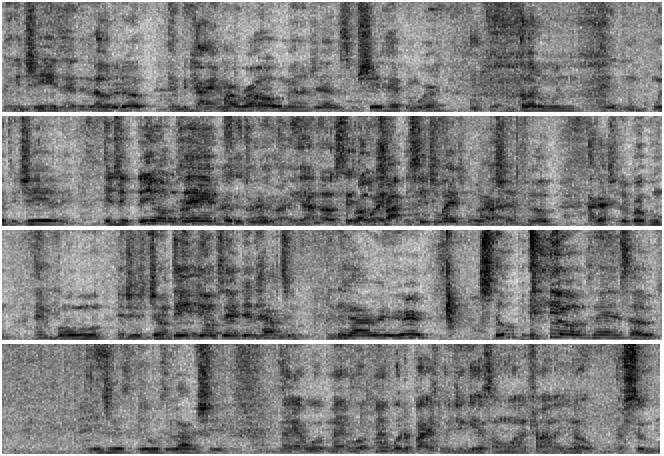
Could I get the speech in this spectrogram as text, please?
nigga G's had to load it up and became my road manager after some shit happened where the other one had went to jail and it just, you know what I'm saying? Right, But right, right. Yeah, I know the situation. bro dropped the situation and was like, Right. shit, Phil, I got you, little bro, boom, and boom, boom, and just jumped in, you know what I'm saying? Didn't have to. Mm. The nigga already here, stupid, you know what I'm saying? So it just, it was a lot of shit. Man, what man, what man, what advice would you give someone trying to, you know, pursue?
